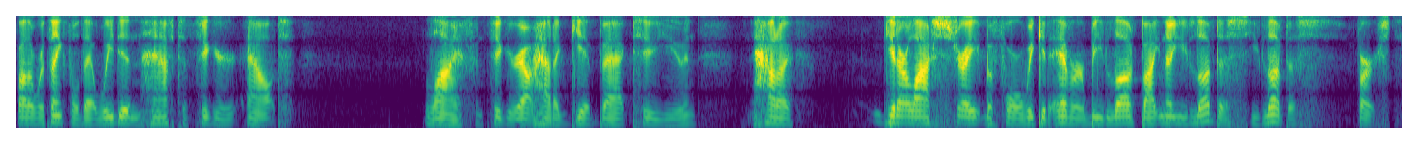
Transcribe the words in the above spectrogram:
Father, we're thankful that we didn't have to figure out life and figure out how to get back to you and how to get our life straight before we could ever be loved by. you. No, you loved us. You loved us first.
